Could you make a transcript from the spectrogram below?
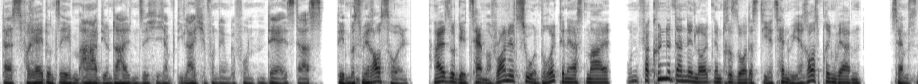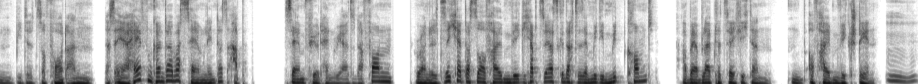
Das verrät uns eben, ah, die unterhalten sich, ich habe die Leiche von dem gefunden, der ist das, den müssen wir rausholen. Also geht Sam auf Ronald zu und beruhigt ihn erstmal und verkündet dann den Leuten im Tresor, dass die jetzt Henry hier rausbringen werden. Samson bietet sofort an, dass er helfen könnte, aber Sam lehnt das ab. Sam führt Henry also davon. Ronald sichert das so auf halbem Weg. Ich habe zuerst gedacht, dass er mit ihm mitkommt, aber er bleibt tatsächlich dann auf halbem Weg stehen. Mhm.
